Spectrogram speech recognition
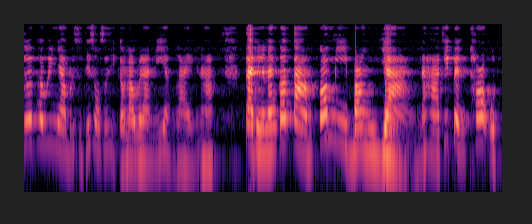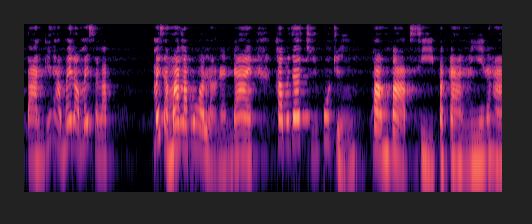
ด้วยพระวิญญาณบริสุทธิ์ที่ทรงสถิตกับเราเวลานี้อย่างไรนะคะแต่ถึงนั้นก็ตามก็มีบางอย่างนะคะที่เป็นท่ออุดตันที่ทำให้เราไม่สามารถไม่สามารถรับพรเหล่านั้นได้ ข้าพเจ้าจะพูดถึงความบาปสี่ประการนี้นะคะ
